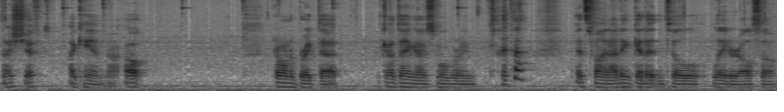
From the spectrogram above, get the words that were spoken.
Can I shift? I can. Uh, oh. I don't want to break that. God dang, I have a small brain. it's fine, I didn't get it until later also.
